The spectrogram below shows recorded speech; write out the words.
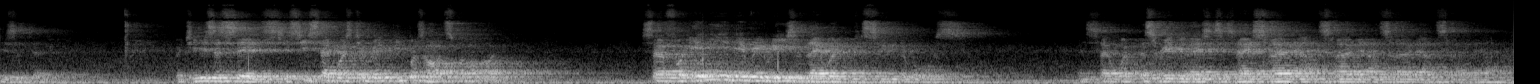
isn't it? But Jesus says, you see, that was to bring people's hearts to hard. So for any and every reason they would pursue divorce. And so what this regulation says, hey, slow down, slow down, slow down, slow down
